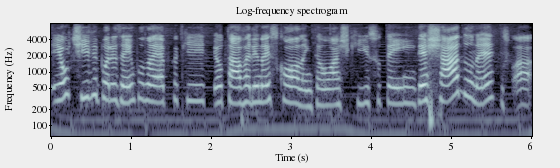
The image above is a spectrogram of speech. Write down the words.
eu tive, por exemplo, na época que eu estava ali na escola. Então, acho que isso tem deixado, né, os, a,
